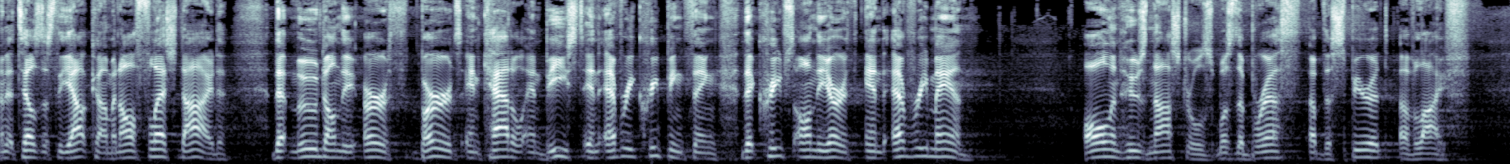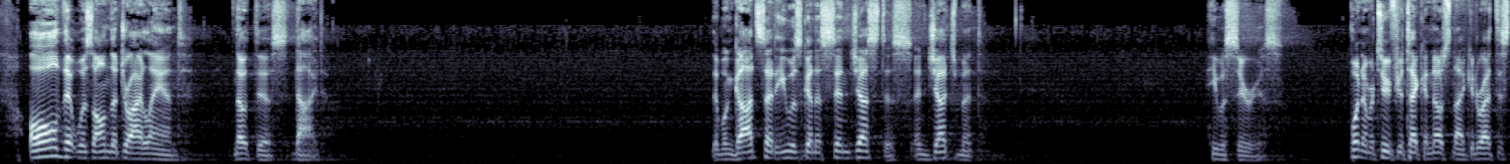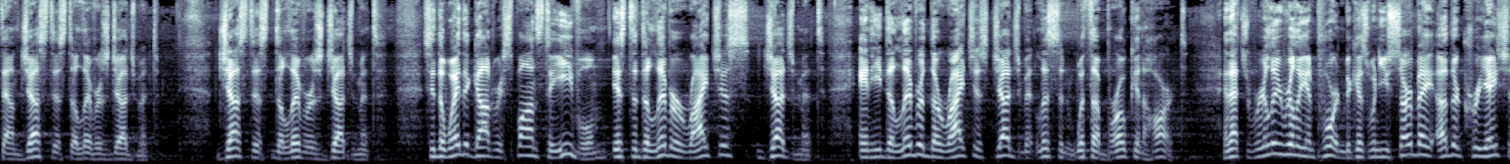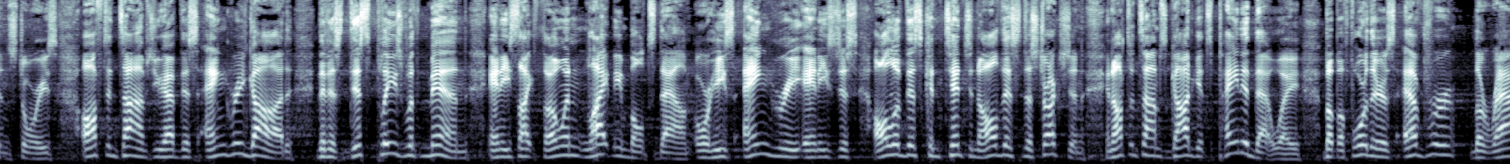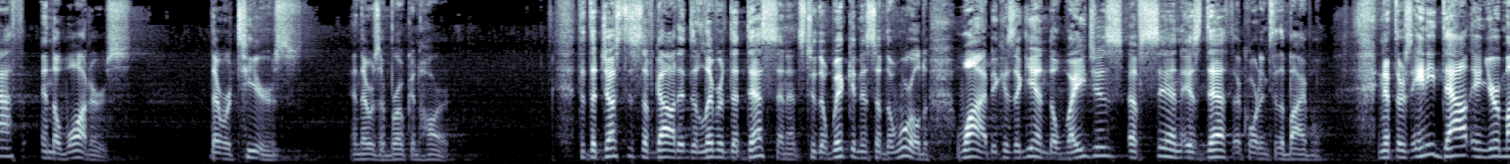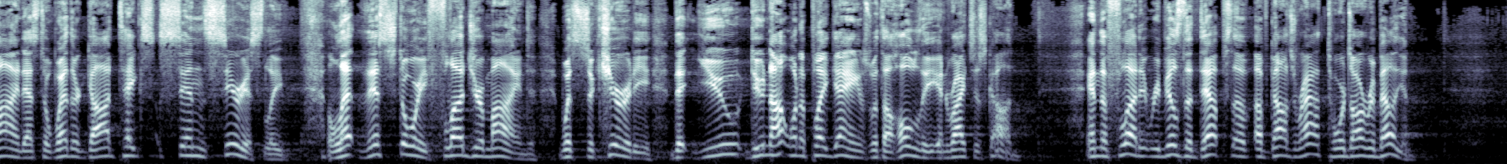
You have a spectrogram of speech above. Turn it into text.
And it tells us the outcome, and all flesh died that moved on the earth, birds and cattle and beasts, and every creeping thing that creeps on the earth, and every man, all in whose nostrils was the breath of the Spirit of life. All that was on the dry land, note this, died. that when God said he was going to send justice and judgment, he was serious. Point number two, if you're taking notes now, you could write this down. Justice delivers judgment. Justice delivers judgment. See, the way that God responds to evil is to deliver righteous judgment. And he delivered the righteous judgment, listen, with a broken heart. And that's really, really important because when you survey other creation stories, oftentimes you have this angry God that is displeased with men and he's like throwing lightning bolts down, or he's angry and he's just all of this contention, all this destruction. And oftentimes God gets painted that way. But before there's ever the wrath and the waters, there were tears and there was a broken heart that the justice of God had delivered the death sentence to the wickedness of the world. Why? Because again, the wages of sin is death, according to the Bible. And if there's any doubt in your mind as to whether God takes sin seriously, let this story flood your mind with security that you do not want to play games with a holy and righteous God. And the flood, it reveals the depths of, of God's wrath towards our rebellion.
